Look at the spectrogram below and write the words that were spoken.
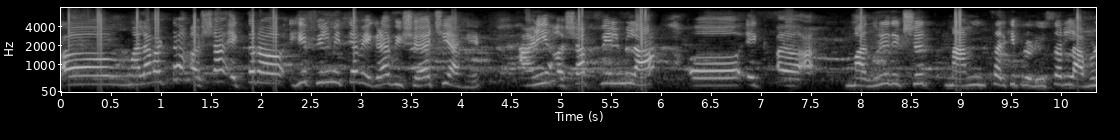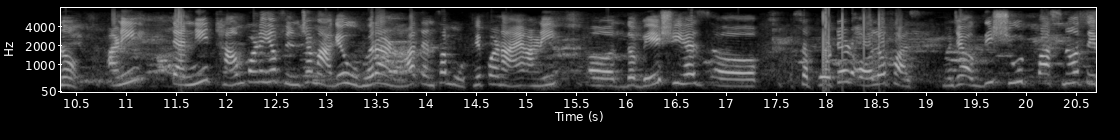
अं, मला वाटतं अशा एकतर अं, ही फिल्म इतक्या वेगळ्या विषयाची आहे. आणि अशा फिल्मला एक अं, माधुरी दीक्षित मॅम सारखी प्रोड्युसर लाभणं आणि त्यांनी ठामपणे या फिल्मच्या मागे उभं राहणं हा त्यांचा मोठेपण आहे आणि the way she has supported all of us म्हणजे अगदी शूटपासनं ते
